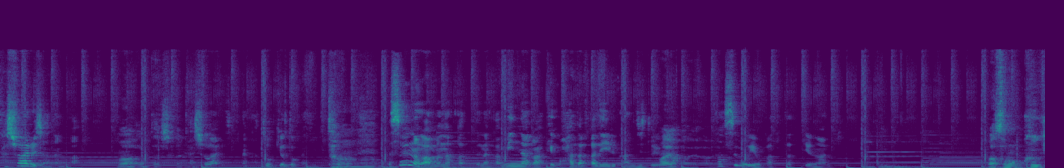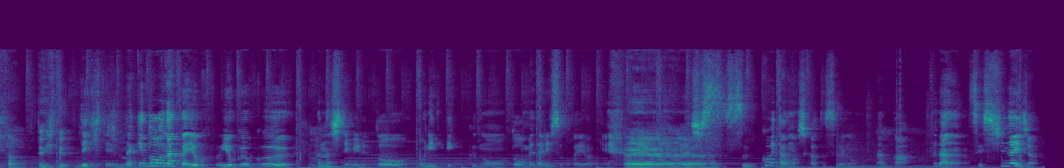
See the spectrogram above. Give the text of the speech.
多少あるじゃんなんかまあ確かに。多。少なんか東京とかに行くと、うんうん。そういうのがあんまなかったなんかみんなが結構裸でいる感じというか、はいはいはい。がすごい良かったっていうのはあるとまあその空気感ができてる。できてる。だけどなんかよくよくよくうん。話してみると、オリンピックの銅メダリストとかいるわけ、へすっごい楽しかったするの。なんかうん普段接しないじゃん。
